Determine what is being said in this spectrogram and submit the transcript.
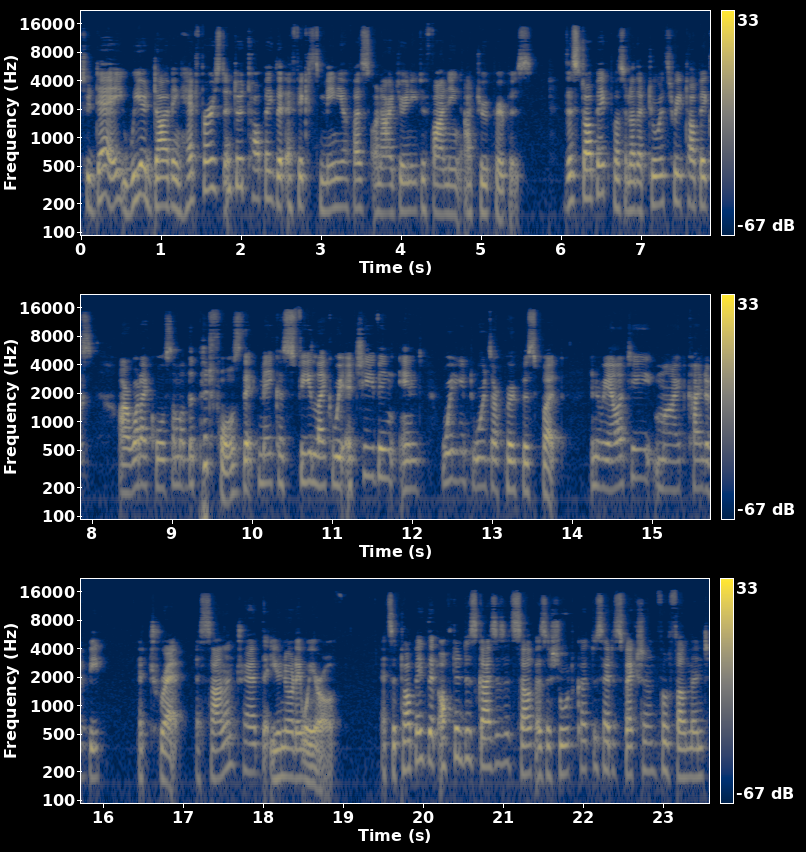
Today, we are diving headfirst into a topic that affects many of us on our journey to finding our true purpose. This topic, plus another two or three topics, are what I call some of the pitfalls that make us feel like we're achieving and working towards our purpose, but in reality might kind of be a trap, a silent trap that you're not aware of. It's a topic that often disguises itself as a shortcut to satisfaction and fulfillment,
